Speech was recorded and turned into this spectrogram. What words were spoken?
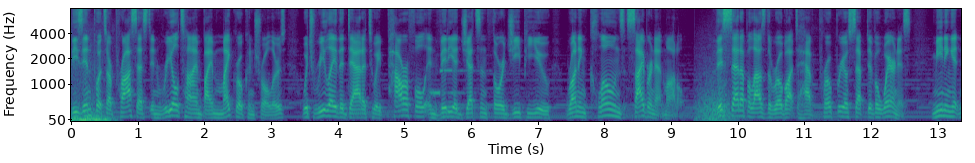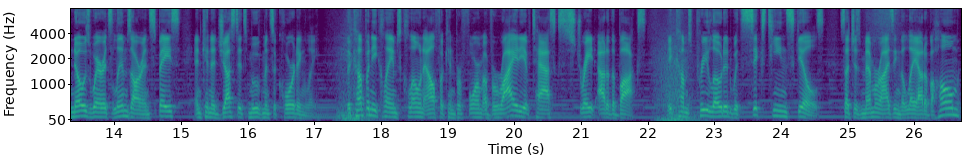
These inputs are processed in real time by microcontrollers, which relay the data to a powerful NVIDIA Jetson Thor GPU running Clone's CyberNet model. This setup allows the robot to have proprioceptive awareness, meaning it knows where its limbs are in space and can adjust its movements accordingly. The company claims Clone Alpha can perform a variety of tasks straight out of the box. It comes preloaded with 16 skills, such as memorizing the layout of a home,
